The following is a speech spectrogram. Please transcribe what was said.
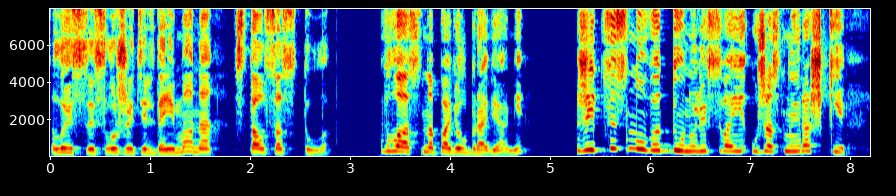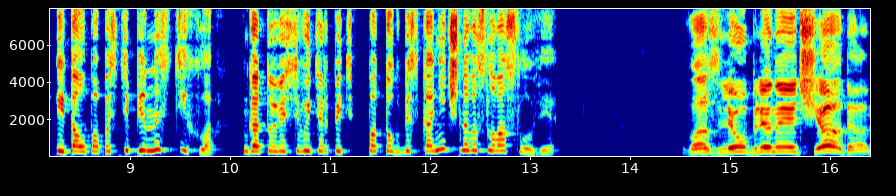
Лысый служитель Даримана встал со стула, властно повел бровями. Жрецы снова дунули в свои ужасные рожки, и толпа постепенно стихла, готовясь вытерпеть поток бесконечного словословия. «Возлюбленные чада!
